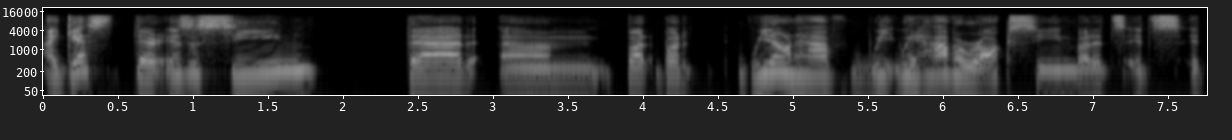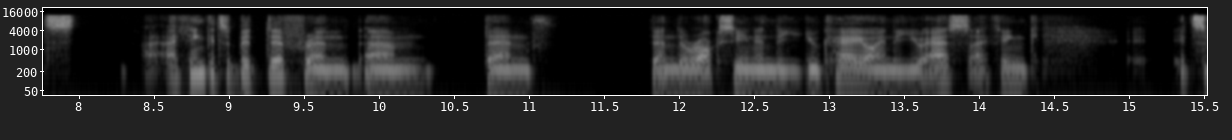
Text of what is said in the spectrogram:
i guess there is a scene that um but but we don't have we we have a rock scene, but it's it's it's I think it's a bit different um, than than the rock scene in the UK or in the US. I think it's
